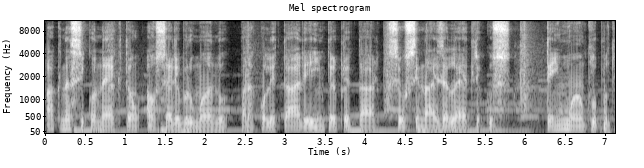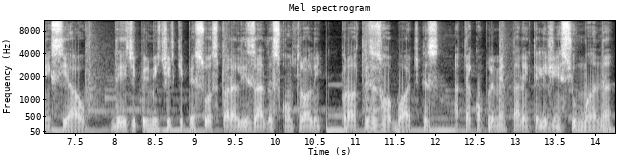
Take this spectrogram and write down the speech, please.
Máquinas se conectam ao cérebro humano para coletar e interpretar seus sinais elétricos. Tem um amplo potencial, desde permitir que pessoas paralisadas controlem próteses robóticas até complementar a inteligência humana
